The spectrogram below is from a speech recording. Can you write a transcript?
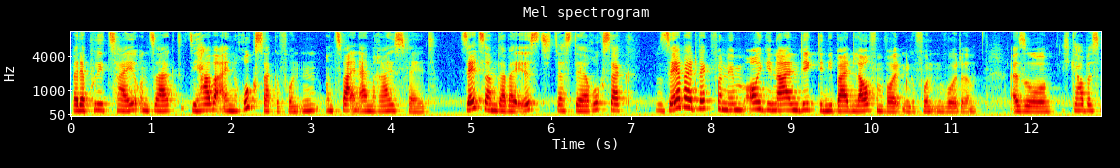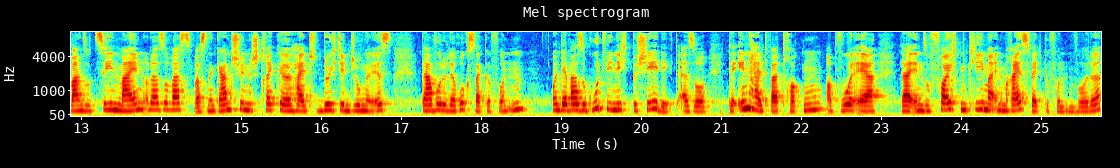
bei der Polizei und sagt, sie habe einen Rucksack gefunden, und zwar in einem Reisfeld. Seltsam dabei ist, dass der Rucksack sehr weit weg von dem originalen Weg, den die beiden laufen wollten, gefunden wurde. Also ich glaube, es waren so zehn Meilen oder sowas, was eine ganz schöne Strecke halt durch den Dschungel ist. Da wurde der Rucksack gefunden. Und der war so gut wie nicht beschädigt. Also der Inhalt war trocken, obwohl er da in so feuchtem Klima in einem Reisfeld gefunden wurde.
